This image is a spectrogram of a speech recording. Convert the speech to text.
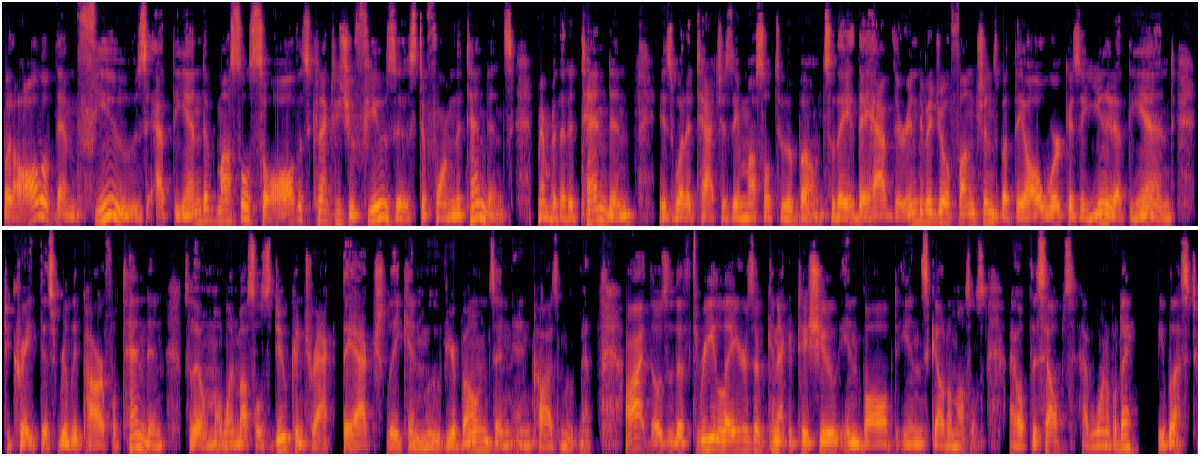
But all of them fuse at the end of muscles, so all this connective tissue fuses to form the tendons. Remember that a tendon is what attaches a muscle to a bone. So they, they have their individual functions, but they all work as a unit at the end to create this really powerful tendon so that when muscles do contract, they actually can move your bones and, and cause movement. All right, those are the three layers of connective tissue involved in skeletal muscles. I hope this helps. Have a wonderful day. Be blessed.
